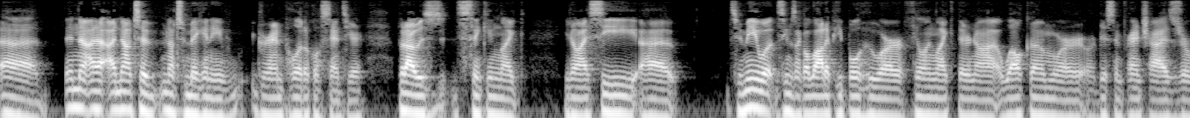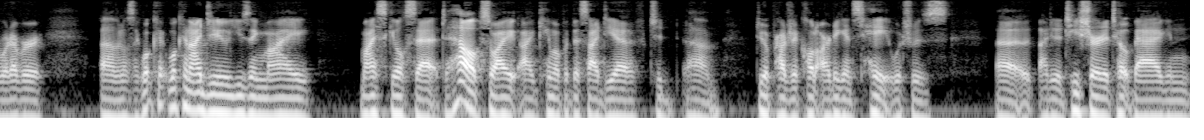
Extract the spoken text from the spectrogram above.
uh, and I, I, not to not to make any grand political stance here, but I was thinking like, you know, I see uh, to me what seems like a lot of people who are feeling like they're not welcome or, or disenfranchised or whatever. Um, and I was like, what can, what can I do using my my skill set to help? So I, I came up with this idea to um, do a project called Art Against Hate, which was uh, I did a T-shirt, a tote bag, and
